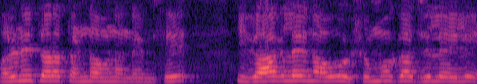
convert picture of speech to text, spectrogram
ಪರಿಣಿತರ ತಂಡವನ್ನು ನೇಮಿಸಿ. ಈಗಾಗಲೇ ನಾವು ಶಿವಮೊಗ್ಗ ಜಿಲ್ಲೆಯಲ್ಲಿ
